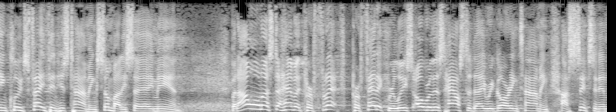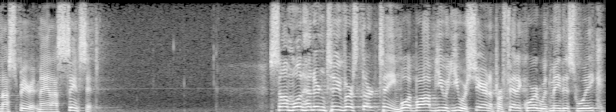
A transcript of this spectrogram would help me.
includes faith in His timing. Somebody say, Amen. But I want us to have a prophetic release over this house today regarding timing. I sense it in my spirit, man. I sense it. Psalm 102, verse 13. Boy, Bob, you, you were sharing a prophetic word with me this week,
